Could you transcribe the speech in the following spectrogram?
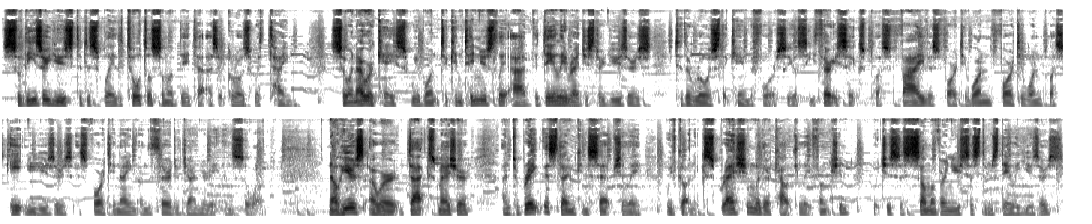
So these are used to display the total sum of data as it grows with time. So in our case, we want to continuously add the daily registered users to the rows that came before. So you'll see 36 plus 5 is 41, 41 plus 8 new users is 49 on the 3rd of January, and so on. Now here's our DAX measure, and to break this down conceptually, we've got an expression with our calculate function, which is the sum of our new system's daily users,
